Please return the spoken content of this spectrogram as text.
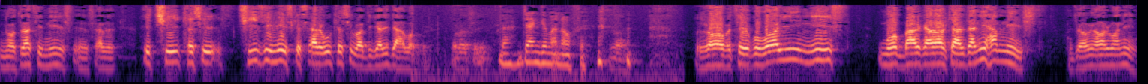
ندرتی نیست سر هیچی کسی چیزی نیست که سر او کسی با دیگری دعوا کنه. جنگ منافع. رابطه قوایی نیست برقرار کردنی هم نیست. جامعه آرمانی نه.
